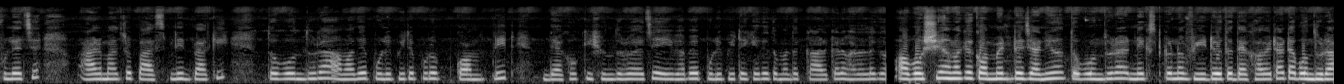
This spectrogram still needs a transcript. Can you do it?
ফুলেছে। আর মাত্র পাঁচ মিনিট বাকি। তো বন্ধুরা আমাদের পুলি পিঠে পুরো কমপ্লিট দেখো কি সুন্দর হয়েছে। এইভাবে পুলি পিঠে খেতে তোমাদের কার কার ভালো লাগে অবশ্যই আমাকে কমেন্টে জানিও। তো বন্ধুরা নেক্সট কোনো ভিডিওতে দেখা হবে। টাটা বন্ধুরা।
